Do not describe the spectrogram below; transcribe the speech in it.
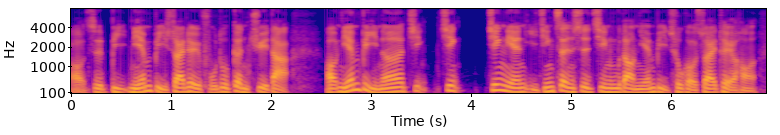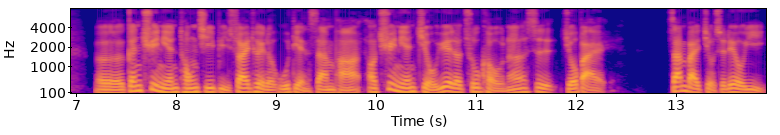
哦，是比年比衰退幅度更巨大。哦，年比呢，今今今年已经正式进入到年比出口衰退哈，呃，跟去年同期比衰退了五点三趴。哦，去年九月的出口呢是九百三百九十六亿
